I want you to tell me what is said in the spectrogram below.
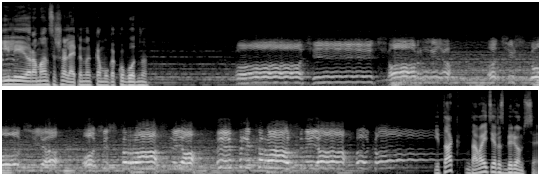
Или романсы Шаляпина, кому как угодно. Жгучие, очи страшные и прекрасные. Итак, давайте разберемся,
